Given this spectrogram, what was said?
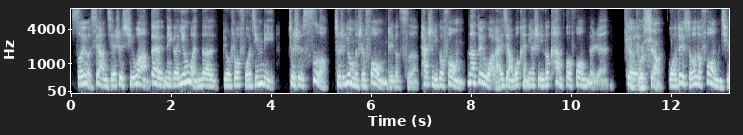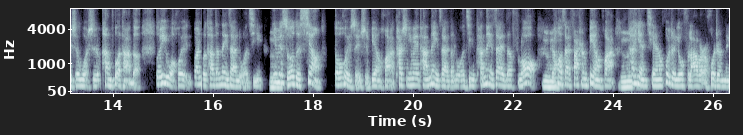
所有相皆是虚妄，在那个英文的，比如说佛经里，就是色，就是用的是 form 这个词，它是一个 form。那对我来讲，我肯定是一个看破 form 的人。看对作像，我对所有的 form 其实我是看破它的，所以我会关注它的内在逻辑，因为所有的像都会随时变化，它是因为它内在的逻辑，它内在的 flow，嗯然后再发生变化。嗯它眼前或者有 flower，或者没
